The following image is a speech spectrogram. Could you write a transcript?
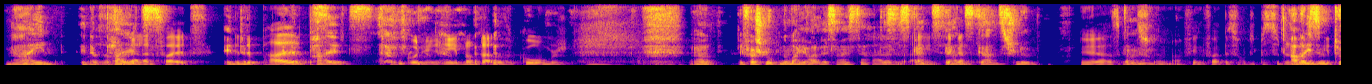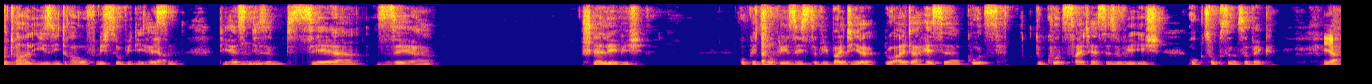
Nein, in der ist in Palz. Rheinland-Pfalz. In, der- der Palz? In der Palz. Oh Gott, die reden doch da alle so komisch. Ja, die verschlucken immer ja alles, weißt du? Alles das ist ganz, ganz, ganz- ganz schlimm. Ja, ist ganz schlimm, auf jeden Fall. Bist, bist du denn Aber die sind total easy drauf, nicht so wie die Hessen. Die Hessen, Mhm. die sind sehr, sehr schnelllebig. Rucki zucki, siehst du, wie bei dir. Du alter Hesse, kurz, du Kurzzeit-Hesse, so wie ich, ruckzuck sind sie weg. Ja,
